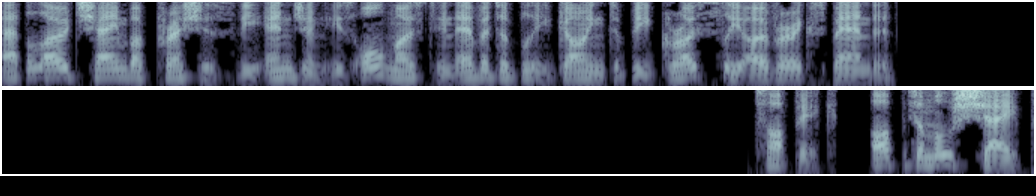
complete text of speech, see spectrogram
At low chamber pressures the engine is almost inevitably going to be grossly overexpanded. Optimal shape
